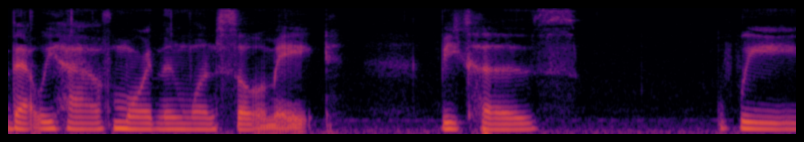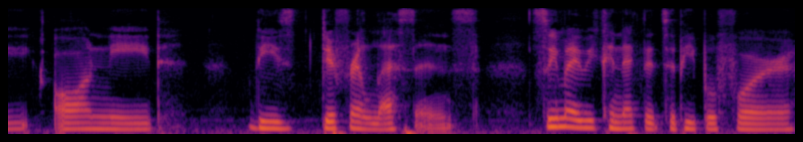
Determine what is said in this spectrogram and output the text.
that we have more than one soulmate because we all need these different lessons. So you may be connected to people for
